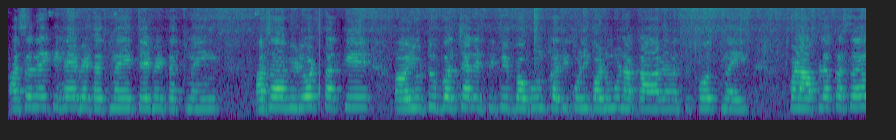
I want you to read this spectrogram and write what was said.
असं नाही की हे भेटत नाही ते भेटत नाही. असं व्हिडिओ असतात की यूट्यूबवरच्या रेसिपी बघून कधी कोणी बनवू नका व्यवस्थित होत नाही. पण आपलं कसं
